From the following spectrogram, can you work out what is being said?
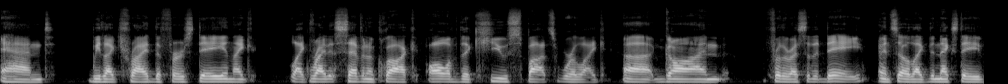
and we like tried the first day and like like right at seven o'clock, all of the queue spots were like uh, gone for the rest of the day. And so like the next day,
